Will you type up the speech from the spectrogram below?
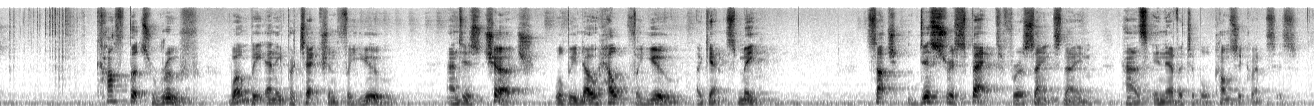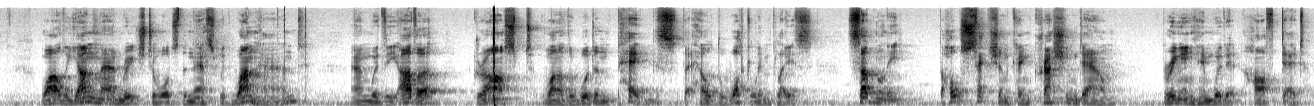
Cuthbert's roof won't be any protection for you, and his church will be no help for you against me. Such disrespect for a saint's name has inevitable consequences. While the young man reached towards the nest with one hand, and with the other grasped one of the wooden pegs that held the wattle in place, suddenly the whole section came crashing down bringing him with it half dead.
